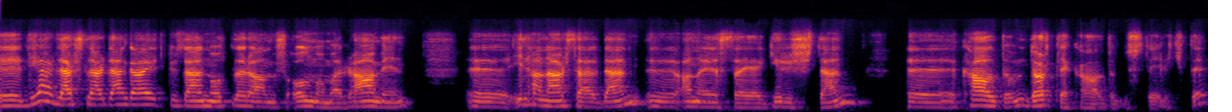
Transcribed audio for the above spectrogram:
E, diğer derslerden gayet güzel notlar almış olmama rağmen e, İlhan Arsel'den e, anayasaya girişten e, kaldım. Dörtle kaldım üstelik de.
